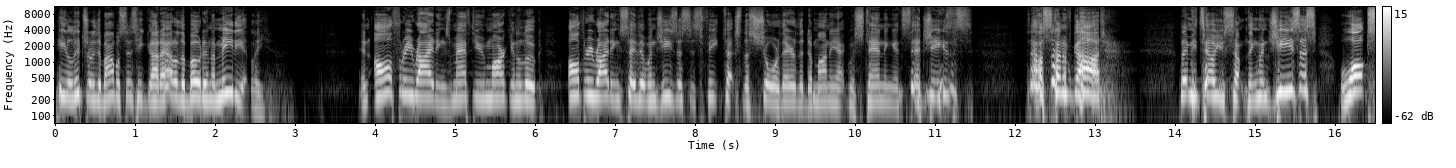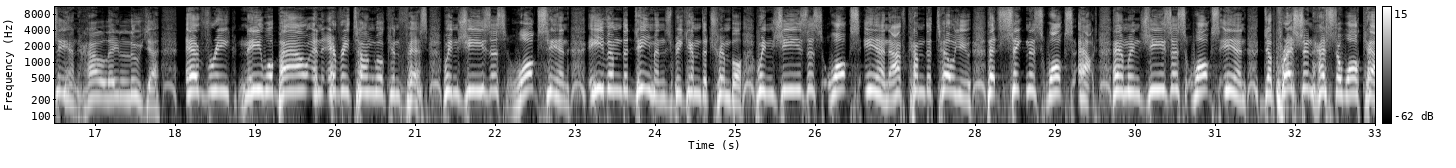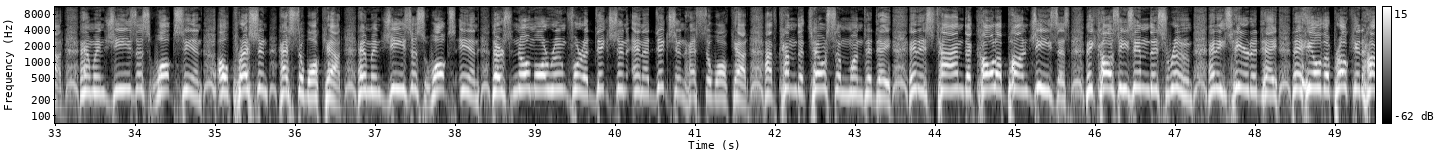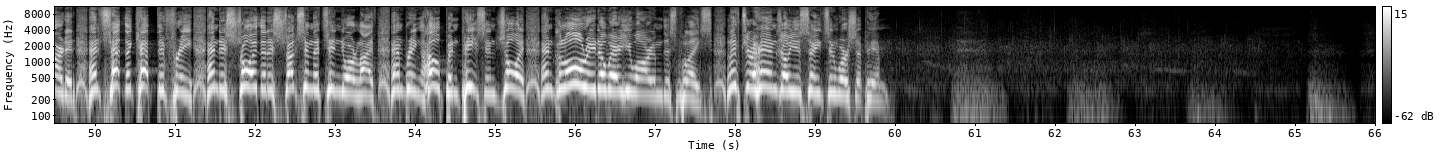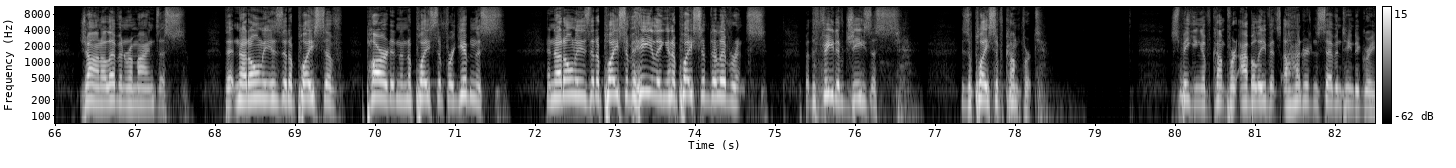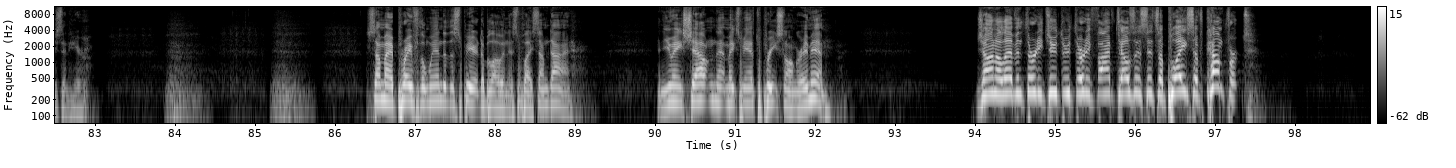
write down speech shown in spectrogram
He literally, the Bible says he got out of the boat and immediately. In all three writings, Matthew, Mark, and Luke, all three writings say that when Jesus' feet touched the shore, there the demoniac was standing and said, Jesus, thou Son of God. Let me tell you something. When Jesus walks in, hallelujah, every knee will bow and every tongue will confess. When Jesus walks in, even the demons begin to tremble. When Jesus walks in, I've come to tell you that sickness walks out. And when Jesus walks in, depression has to walk out. And when Jesus walks in, oppression has to walk out. And when Jesus walks in, there's no more room for addiction and addiction has to walk out. I've come to tell someone today it is time to call upon Jesus because He's in this room and He's here today to heal the brokenhearted and set the captive free and destroy the destruction that's in your life and bring hope and peace and joy and glory to where you are in this place. Lift your hands, O you saints, and worship Him. John 11 reminds us that not only is it a place of pardon and a place of forgiveness, and not only is it a place of healing and a place of deliverance, but the feet of Jesus is a place of comfort. Speaking of comfort, I believe it's 117 degrees in here. Somebody pray for the wind of the Spirit to blow in this place. I'm dying. And you ain't shouting, that makes me have to preach longer. Amen. John 11, 32 through 35 tells us it's a place of comfort.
